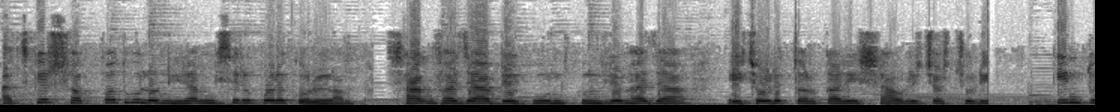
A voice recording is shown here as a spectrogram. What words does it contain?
আজকের সব পদগুলো নিরামিষের উপরে করলাম। শাক ভাজা, বেগুন কুন্দলি ভাজা, এঁচড়ের তরকারি, শাউরি চচ্চড়ি। কিন্তু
